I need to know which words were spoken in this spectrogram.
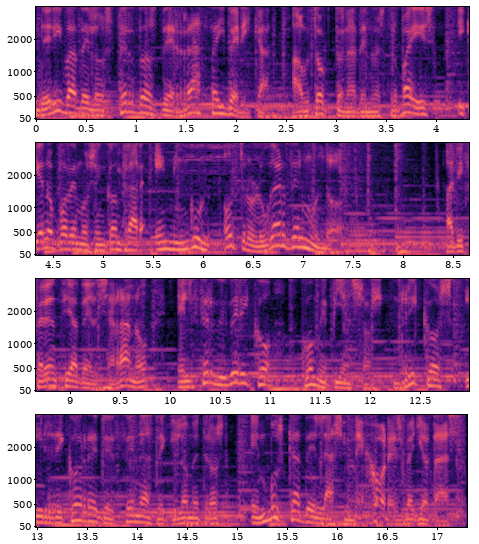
deriva de los cerdos de raza ibérica, autóctona de nuestro país y que no podemos encontrar en ningún otro lugar del mundo. A diferencia del serrano, el cerdo ibérico come piensos ricos y recorre decenas de kilómetros en busca de las mejores bellotas.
